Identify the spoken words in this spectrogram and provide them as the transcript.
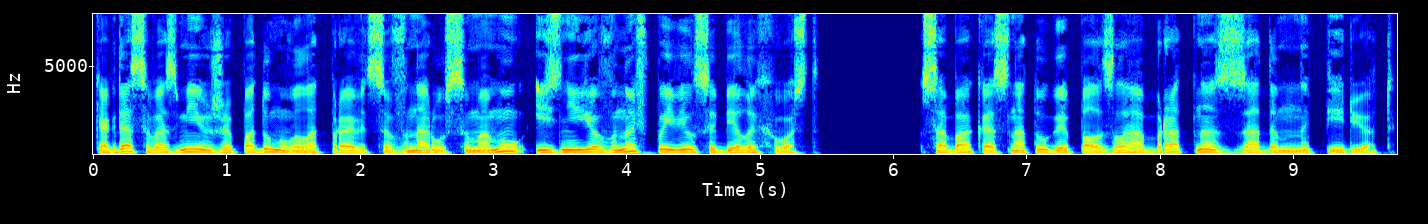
Когда Савозмей уже подумывал отправиться в нору самому, из нее вновь появился белый хвост. Собака с натугой ползла обратно задом наперед.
